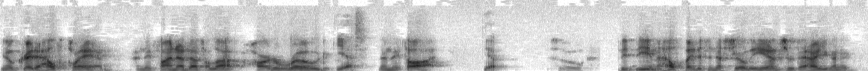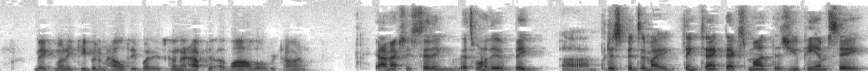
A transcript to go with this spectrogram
you know create a health plan and they find out that's a lot harder road yes. than they thought. Yep. So being a health plan isn't necessarily the answer to how you're going to make money keeping them healthy, but it's going to have to evolve over time. Yeah, I'm actually sitting. That's one of the big um, participants in my think tank next month is UPMC,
